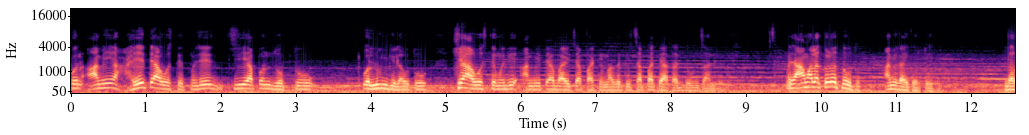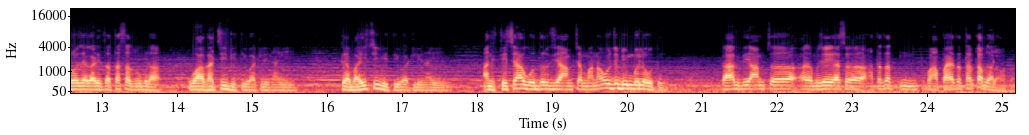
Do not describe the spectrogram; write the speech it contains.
पण आम्ही आहे त्या अवस्थेत म्हणजे जी आपण झोपतो व लुंगी लावतो ह्या अवस्थेमध्ये आम्ही त्या बाईच्या पाठीमागं ती चपाती हातात घेऊन चाललो म्हणजे आम्हाला कळत नव्हतं आम्ही काय करतो इथे दरवाजा गाडीचा तसाच उघडा वाघाची भीती वाटली नाही त्या बाईची भीती वाटली नाही. आणि त्याच्या अगोदर जे आमच्या मनावर जे बिंबलं होतं तर अगदी आमचं म्हणजे असं हाताचा पायाचा थरकाप झाला होता.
